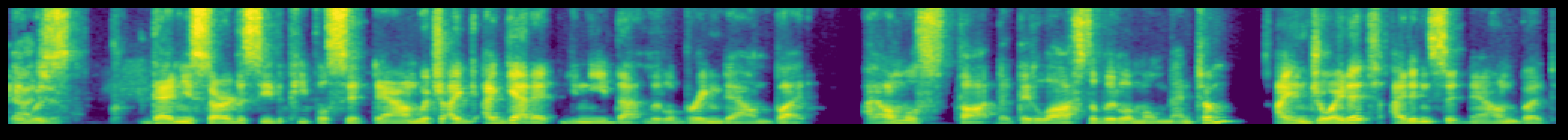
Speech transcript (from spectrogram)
Gotcha. It was then you started to see the people sit down, which I, I get it. You need that little bring down, but I almost thought that they lost a little momentum. I enjoyed it. I didn't sit down, but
